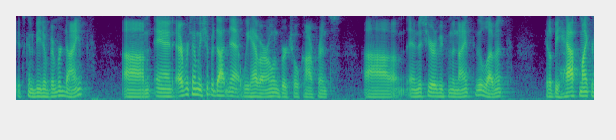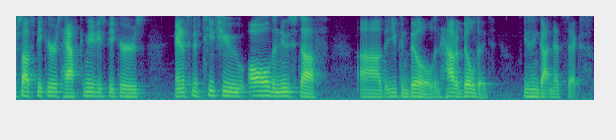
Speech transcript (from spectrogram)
It's going to be November 9th. Um, and every time we ship a .NET, we have our own virtual conference. Um, and this year it'll be from the 9th to the 11th. It'll be half Microsoft speakers, half community speakers, and it's going to teach you all the new stuff uh, that you can build and how to build it using .NET 6.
